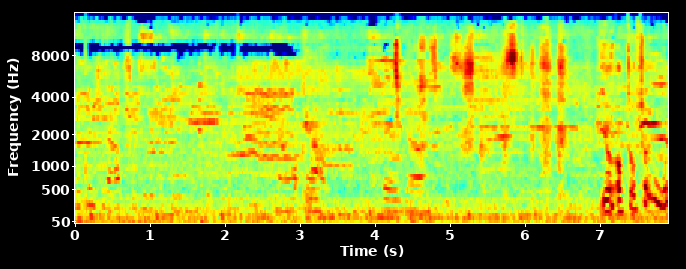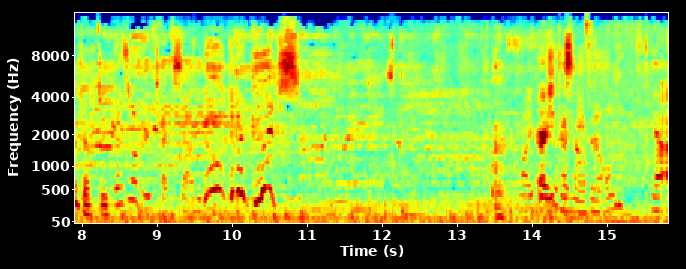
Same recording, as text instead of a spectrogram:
You pinch it out so you can get the full picture. No, out. There you go. Yo, I'm, I'm trying to look at you. That's not very tech savvy. Look at a goose! Well, you right, you probably can should have stop it. filmed. Yeah.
